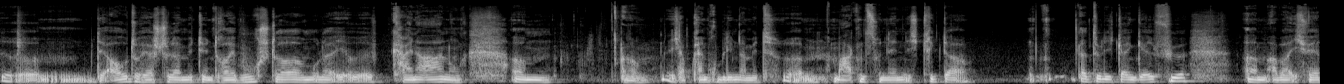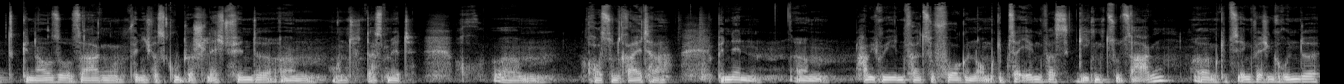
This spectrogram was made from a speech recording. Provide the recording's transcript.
ähm, der Autohersteller mit den drei Buchstaben oder äh, keine Ahnung. Ähm, also ich habe kein Problem damit, ähm, Marken zu nennen. Ich krieg da natürlich kein Geld für, ähm, aber ich werde genauso sagen, wenn ich was gut oder schlecht finde ähm, und das mit ähm, Ross und Reiter benennen. Ähm, Habe ich mir jedenfalls so vorgenommen. Gibt es da irgendwas gegen zu sagen? Ähm, Gibt es irgendwelche Gründe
